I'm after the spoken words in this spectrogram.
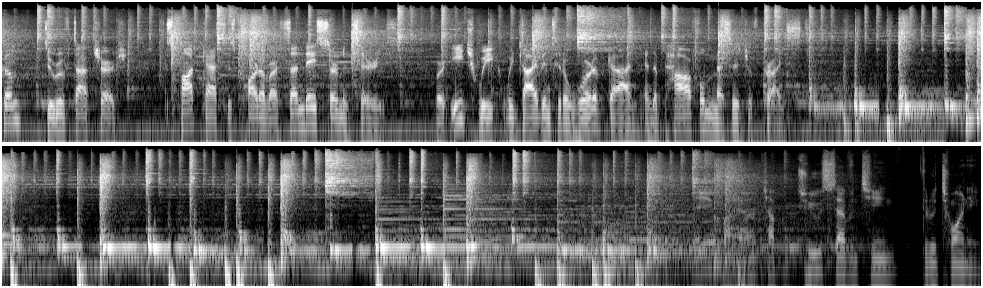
Welcome to Rooftop Church. This podcast is part of our Sunday sermon series, where each week we dive into the Word of God and the powerful message of Christ. Nehemiah chapter 2, 17 through 20.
